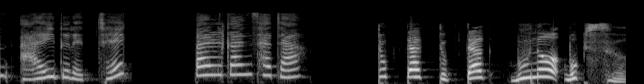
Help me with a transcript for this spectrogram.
생각하는 아이들의 책 빨간 사자 뚝딱뚝딱 문어 목수.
